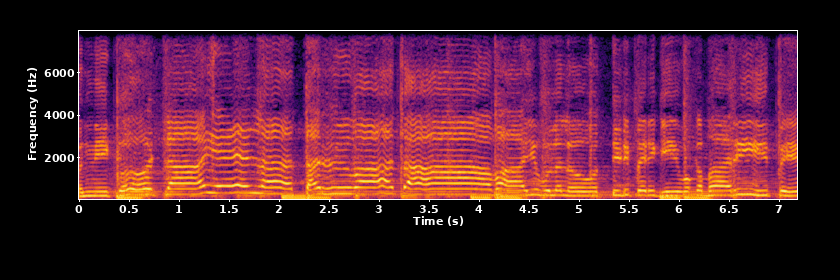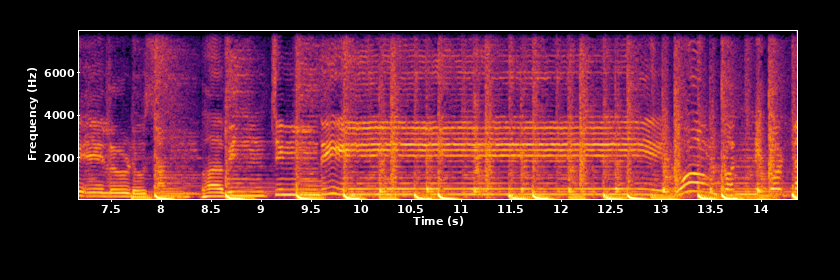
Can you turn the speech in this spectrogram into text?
కొన్ని కోట్ల ఏళ్ళ తరువాత వాయువులలో ఒత్తిడి పెరిగి ఒక భారీ పేలుడు సంభవించింది. కొన్ని కోట్ల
